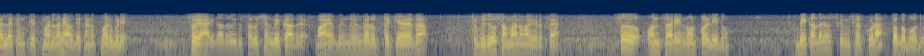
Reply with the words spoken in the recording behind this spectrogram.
ಬೆಲ್ಲೈಕನ್ ಕ್ಲಿಕ್ ಮಾಡಿದಾನೆ ಯಾವುದೇ ಕಾರಣಕ್ಕೂ ಮರಿಬೇಡಿ. ಸೊ ಯಾರಿಗಾದರೂ ಇದು ಸೊಲ್ಯೂಷನ್ ಬೇಕಾದರೆ ಬಾಹ್ಯ ಬಿಂದುವಿನಿಂದ ವೃತ್ತಕ್ಕೆ ಎಳೆದ ತ್ರಿಭುಜವು ಸಮಾನವಾಗಿರುತ್ತೆ. ಸೊ ಒಂದು ಸಾರಿ ನೋಡ್ಕೊಳ್ಳಿ ಇದು. ಬೇಕಂದರೆ ಸ್ಕ್ರೀನ್ಶಾಟ್ ಕೂಡ ತೊಗೋಬೋದು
